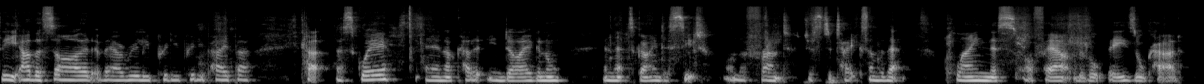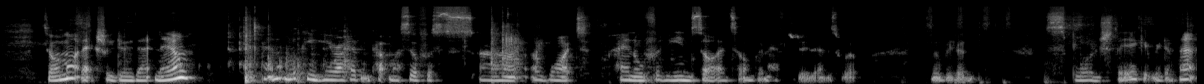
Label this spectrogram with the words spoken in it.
the other side of our really pretty, pretty paper, cut a square and I'll cut it in diagonal and that's going to sit on the front just to take some of that plainness off our little easel card. So I might actually do that now. And I'm looking here, I haven't cut myself a, uh, a white panel for the inside, so I'm going to have to do that as well. A little bit of splodge there, get rid of that.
